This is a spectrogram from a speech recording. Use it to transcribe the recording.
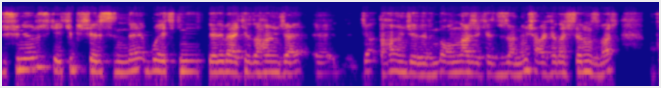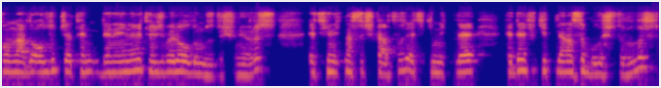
düşünüyoruz ki ekip içerisinde bu etkinlikleri belki daha önce e, daha öncelerinde onlarca kez düzenlemiş arkadaşlarımız var. Bu konularda oldukça ten, deneyimli ve tecrübeli olduğumuzu düşünüyoruz. Etkinlik nasıl çıkartılır? Etkinlikle hedef kitle nasıl buluşturulur?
